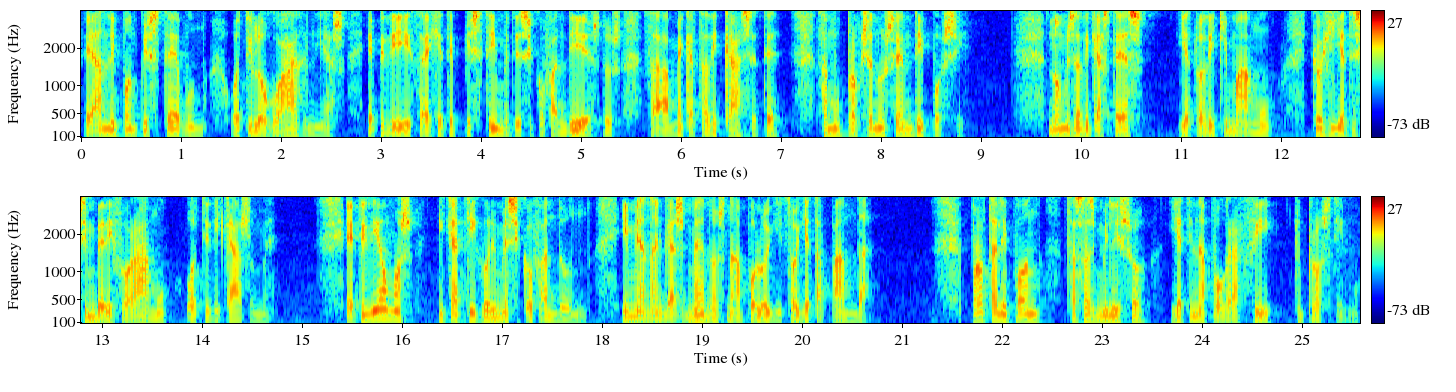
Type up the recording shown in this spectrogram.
Εάν λοιπόν πιστεύουν ότι λόγω άγνοιας, επειδή θα έχετε πιστεί με τις συκοφαντίες τους, θα με καταδικάσετε, θα μου προξενούσε εντύπωση. Νόμιζα δικαστές για το δίκημά μου και όχι για τη συμπεριφορά μου ότι δικάζομαι. Επειδή όμως οι κατήγοροι με συκοφαντούν, είμαι αναγκασμένος να απολογηθώ για τα πάντα. Πρώτα λοιπόν θα σας μιλήσω για την απογραφή του πρόστιμου.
